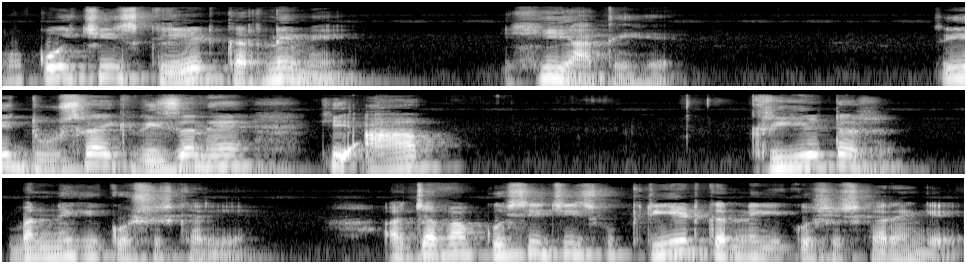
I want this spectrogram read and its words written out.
वो कोई चीज़ क्रिएट करने में ही आती है। तो ये दूसरा एक रीज़न है कि आप क्रिएटर बनने की कोशिश करिए। और जब आप किसी चीज़ को क्रिएट करने की कोशिश करेंगे,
